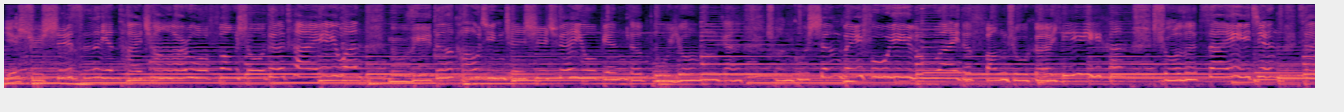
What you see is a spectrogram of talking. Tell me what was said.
也许是思念太长，而我放手的太晚。努力的靠近真实，却又变得不勇敢。转过身，背负一路爱的放逐和遗憾。说了再见，再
